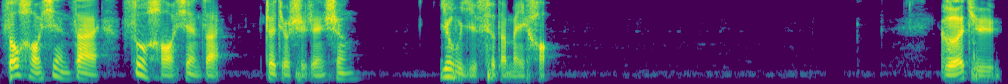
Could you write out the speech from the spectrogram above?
走好现在，做好现在，这就是人生又一次的美好格局。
